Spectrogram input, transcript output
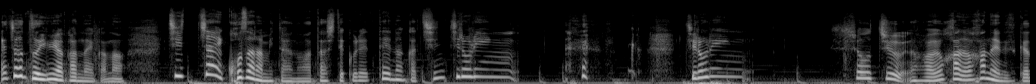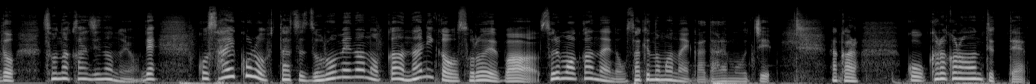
え、ちょっと意味わかんないかな。ちっちゃい小皿みたいの渡してくれて、なんかチンチロリンチロリン焼酎なんかわかわかんないですけど、そんな感じなのよ。で、こうサイコロ2つゾロ目なのか何かを揃えば、それもわかんないの。お酒飲まないから誰もうち。だから、こうカラカランって言って、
